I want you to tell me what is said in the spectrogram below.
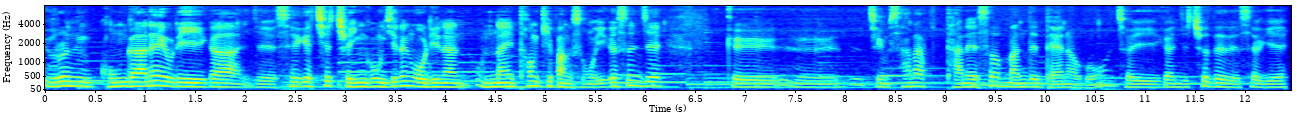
이런 공간에 우리가 이제 세계 최초 인공지능 올인한 온라인 턴키 방송국 이것은 이제 그 어, 지금 산업단에서 만든 배너고 저희가 이제 초대돼서 여기에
